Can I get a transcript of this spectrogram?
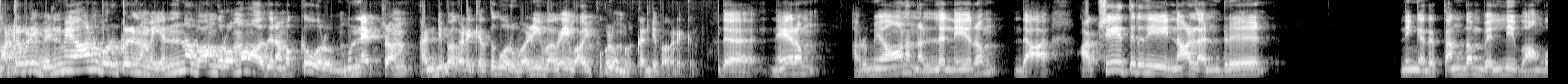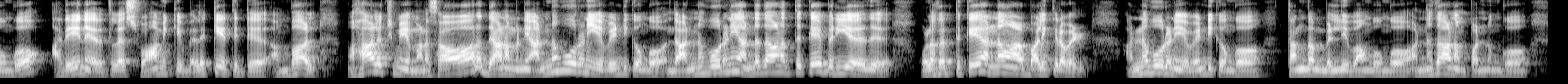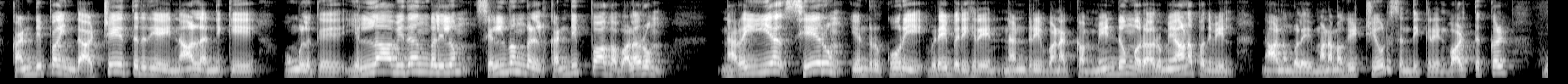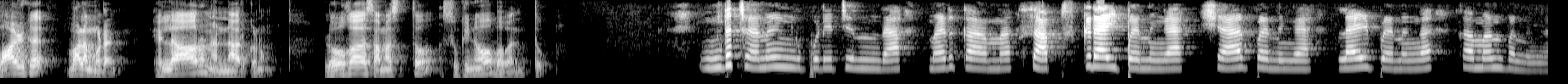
மற்றபடி வெண்மையான பொருட்கள் நம்ம என்ன வாங்குறோமோ அது நமக்கு ஒரு முன்னேற்றம் கண்டிப்பாக கிடைக்கிறதுக்கு ஒரு வழி வகை வாய்ப்புகள் உங்களுக்கு கண்டிப்பாக கிடைக்கும். இந்த நேரம் அருமையான நல்ல நேரம் இந்த அக்ஷய திருதியை நாள் அன்று நீங்கள் அந்த தங்கம் வெள்ளி வாங்குங்கோ. அதே நேரத்தில் சுவாமிக்கு விளக்கேற்றிட்டு அம்பாள் மகாலட்சுமியை மனசார தியானம் பண்ணி அன்னபூரணியை வேண்டிக்கோங்கோ. அந்த அன்னபூரணி அன்னதானத்துக்கே பெரிய இது. உலகத்துக்கே அன்னம் பாலிக்கிறவள் அன்னபூரணியை வேண்டிக்கோங்கோ. தங்கம் வெள்ளி வாங்குங்கோ. அன்னதானம் பண்ணுங்கோ. கண்டிப்பாக இந்த அட்சய திருதியை நாள் அன்னைக்கு உங்களுக்கு எல்லா விதங்களிலும் செல்வங்கள் கண்டிப்பாக வளரும். நிறைய சேரும் என்று கூறி விடைபெறுகிறேன். நன்றி வணக்கம். மீண்டும் ஒரு அருமையான பதிவில் நான் உங்களை மனமகிழ்ச்சியோடு சந்திக்கிறேன். வாழ்த்துக்கள். வாழ்க வளமுடன். எல்லாரும் நன்னா இருக்கணும். லோகா சமஸ்தோ சுகினோ பவந்து. இந்த சேனல் உங்களுக்கு பிடிச்சிருந்தா மறக்காம சப்ஸ்கிரைப் பண்ணுங்க ஷேர் பண்ணுங்க லைக் பண்ணுங்க கமெண்ட் பண்ணுங்க.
